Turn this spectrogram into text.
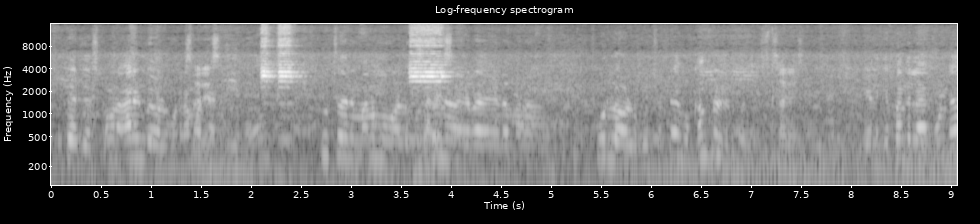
ప్రిపేర్ చేసుకోమని ఆర్ఎండ్బి వాళ్ళు కూడా రమ్మంటాను నేను కూర్చొని మనము వాళ్ళు కూర్చొని మన ఊర్లో వాళ్ళు కూర్చుంటే కంక్లూజన్కి వచ్చేస్తాం సరే సార్. వీళ్ళకి ఇబ్బంది లేకుండా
